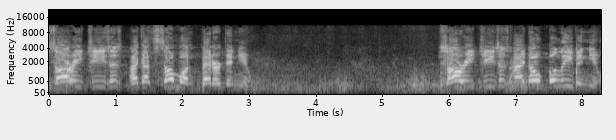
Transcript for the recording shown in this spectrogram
Sorry, Jesus, I got someone better than you. Sorry, Jesus, I don't believe in you.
